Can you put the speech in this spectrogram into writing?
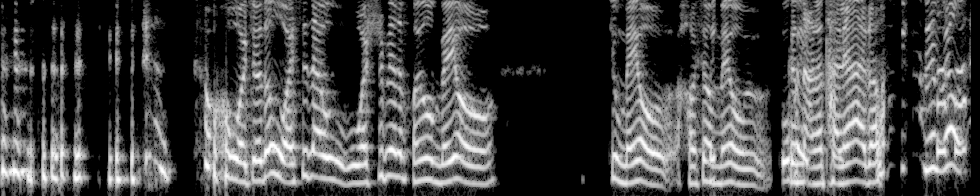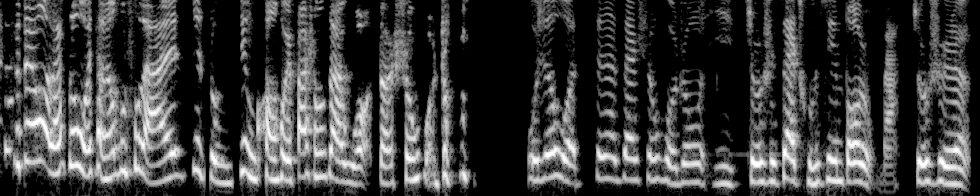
我觉得我现在我身边的朋友没有，就没有好像没有跟男的谈恋爱的了，没有。就对于我来说，我想象不出来这种境况会发生在我的生活中。我觉得我现在在生活中，以就是再重新包容吧，就是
